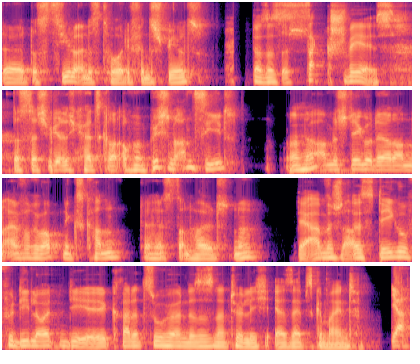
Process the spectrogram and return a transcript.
äh, das Ziel eines Tower Defense Spiels, Dass es das- sackschwer ist. dass der Schwierigkeitsgrad auch ein bisschen anzieht. Der arme Stego, der dann einfach überhaupt nichts kann, der ist dann halt, ne? Der arme äh, Stego für die Leute, die gerade zuhören, das ist natürlich er selbst gemeint. Ja,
